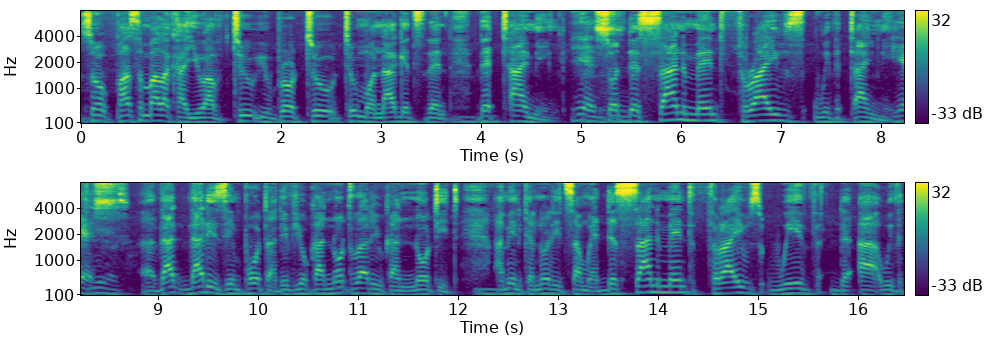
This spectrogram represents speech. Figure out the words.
So, Pastor Malachi, you have two. You brought two two more nuggets. Then the timing. Yes. So discernment thrives with timing. Yes. Yes. Uh, that that is important. If you can note that, you can note it. I mean, you can note it somewhere. Discernment thrives with the uh, with the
